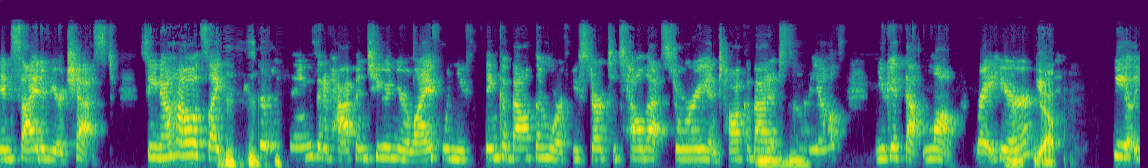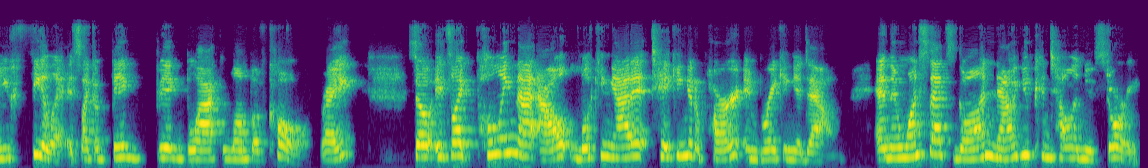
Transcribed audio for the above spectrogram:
inside of your chest. So you know how it's like certain things that have happened to you in your life when you think about them, or if you start to tell that story and talk about mm-hmm. it to mm-hmm. somebody else, you get that lump right here. Yep. Feel you feel it. It's like a big, big black lump of coal, right? So it's like pulling that out, looking at it, taking it apart, and breaking it down. And then once that's gone, now you can tell a new story.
